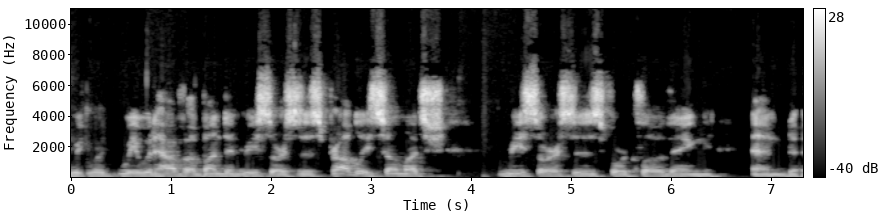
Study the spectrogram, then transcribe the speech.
We would we would have abundant resources, probably so much resources for clothing and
